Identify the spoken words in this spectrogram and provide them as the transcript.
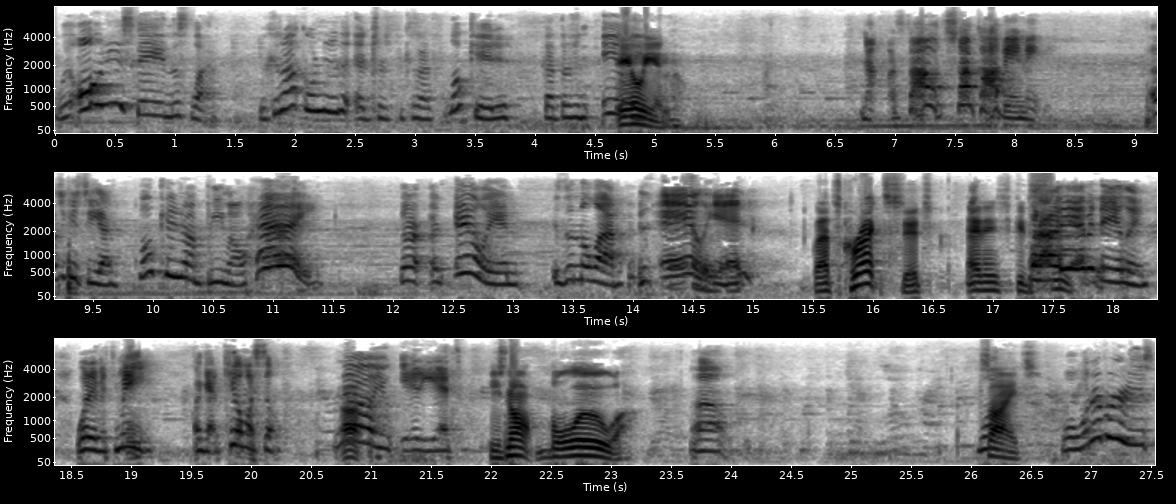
we all need to stay in this lab. We cannot go near the entrance because I've located that there's an alien. Alien. No, stop, stop copying me. As you can see, I've located on BMO. Hey! There, an alien is in the lab. An alien? That's correct, Stitch. And as you can But I see, am an alien. What if it's me? I gotta kill myself. No, Uh. you idiot. he's not blue. Oh. Besides, Well, whatever it is,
